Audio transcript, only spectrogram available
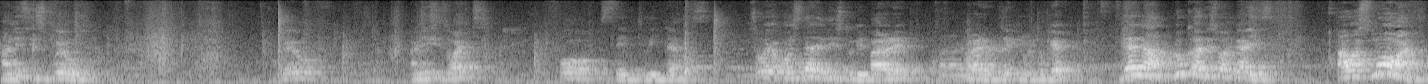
And this is 12. 12. And this is what? 4 centimeters. So we are considering this to be parallel. Parallel. Parallel. Take note, okay? Then now, look at this one, guys. Our small one,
